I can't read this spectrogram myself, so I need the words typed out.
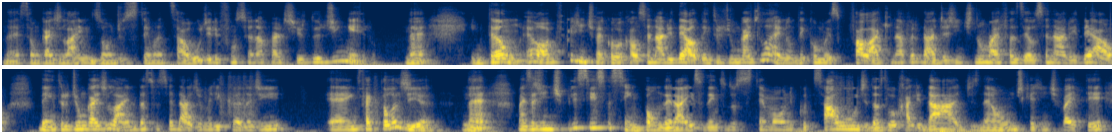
né? São guidelines onde o sistema de saúde ele funciona a partir do dinheiro, né? Então, é óbvio que a gente vai colocar o cenário ideal dentro de um guideline. Não tem como isso falar que, na verdade, a gente não vai fazer o cenário ideal dentro de um guideline da Sociedade Americana de é, infectologia, né? Mas a gente precisa, sim, ponderar isso dentro do Sistema Único de Saúde, das localidades, né? Onde que a gente vai ter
